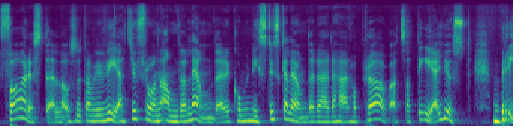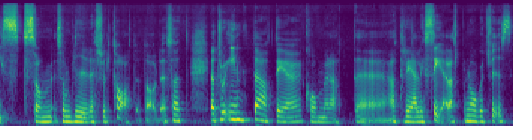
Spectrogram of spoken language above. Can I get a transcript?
föreställa oss, utan vi vet ju från andra länder, kommunistiska länder där det här har prövats, att det är just brist som, som blir resultatet av det. Så att jag tror inte att det kommer att, eh, att realiseras på något vis.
